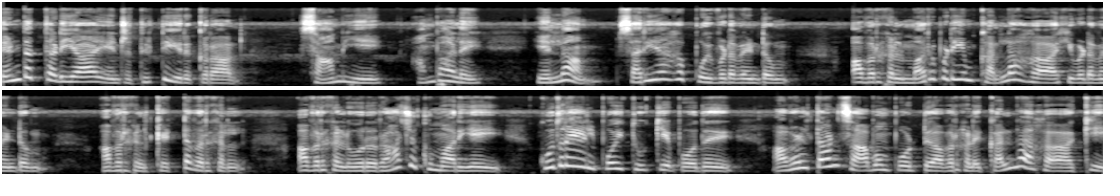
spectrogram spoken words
தெண்டத்தடியா என்று திட்டி இருக்கிறாள். சாமியே அம்பாளே எல்லாம் சரியாக போய்விட வேண்டும். அவர்கள் மறுபடியும் கல்லாக ஆகிவிட வேண்டும். அவர்கள் கெட்டவர்கள். அவர்கள் ஒரு ராஜகுமாரியை குதிரையில் போய் தூக்கிய போது அவள்தான் சாபம் போட்டு அவர்களை கல்லாக ஆக்கி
